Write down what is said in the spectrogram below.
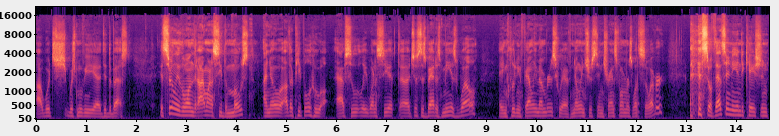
uh, which which movie did the best. It's certainly the one that I want to see the most. I know other people who absolutely want to see it just as bad as me as well including family members who have no interest in Transformers whatsoever. so if that's any indication,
